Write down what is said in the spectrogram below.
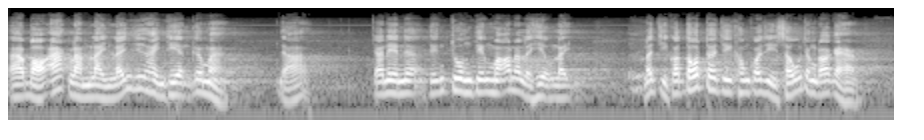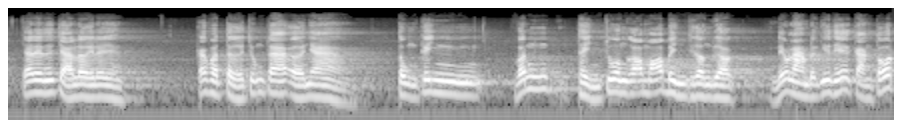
à, bỏ ác làm lành lánh giữ hành thiện cơ mà. Đó. Cho nên à, tiếng chuông tiếng mõ nó là hiệu lệnh. Nó chỉ có tốt thôi chứ không có gì xấu trong đó cả. Cho nên nó trả lời là các phật tử chúng ta ở nhà tụng kinh vẫn thỉnh chuông gõ mõ bình thường được. Nếu làm được như thế càng tốt.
